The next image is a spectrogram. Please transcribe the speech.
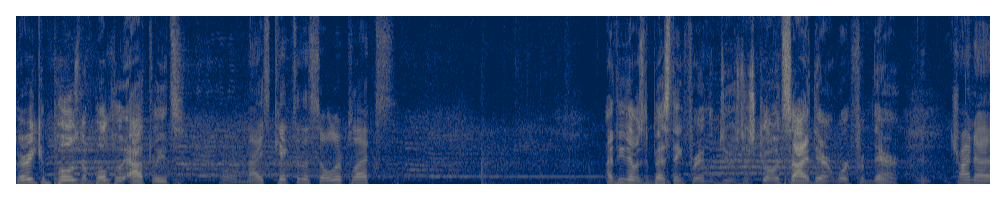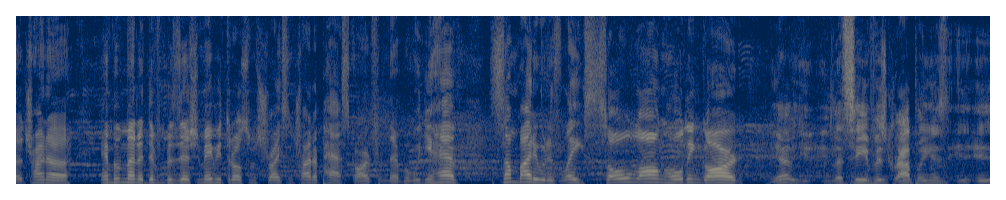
Very composed on both the athletes. Oh, nice kick to the solar plex. I think that was the best thing for him to do is just go inside there and work from there. and trying to trying to implement a different position, maybe throw some strikes and try to pass guard from there. But when you have somebody with his legs so long holding guard, Yeah, you, let's see if his grappling is, is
